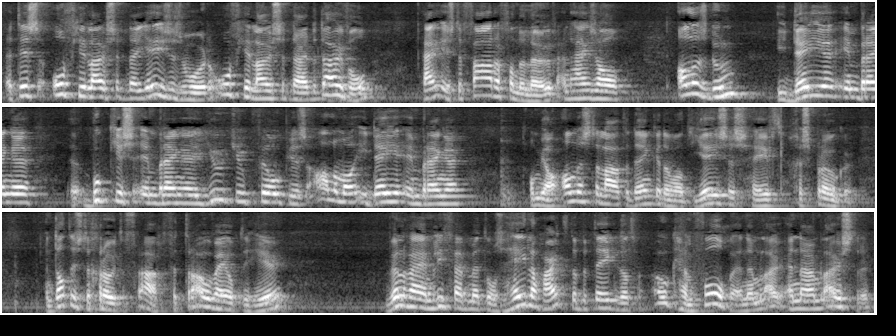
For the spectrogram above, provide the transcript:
het is of je luistert naar Jezus' woorden of je luistert naar de duivel. Hij is de vader van de leugen en hij zal alles doen, ideeën inbrengen, eh, boekjes inbrengen, YouTube-filmpjes, allemaal ideeën inbrengen om jou anders te laten denken dan wat Jezus heeft gesproken. En dat is de grote vraag. Vertrouwen wij op de Heer? Willen wij Hem lief hebben met ons hele hart? Dat betekent dat we ook Hem volgen en, hem, en naar Hem luisteren.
